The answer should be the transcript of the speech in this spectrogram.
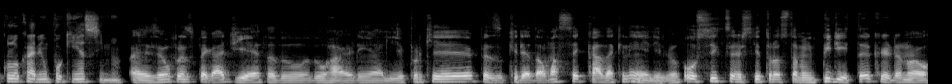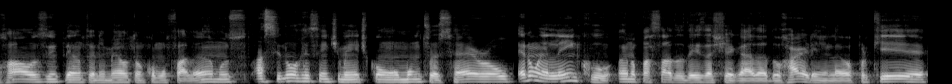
colocaria um pouquinho acima. Mas eu preciso pegar a dieta do, do Harden ali, porque eu queria dar uma secada aqui nele, viu? O Sixers que trouxe também PJ Tucker, Daniel House, Anthony Melton, como falamos, assinou recentemente com o Montrezl Harrell. Era um elenco ano passado desde a chegada do Harden, Léo, porque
